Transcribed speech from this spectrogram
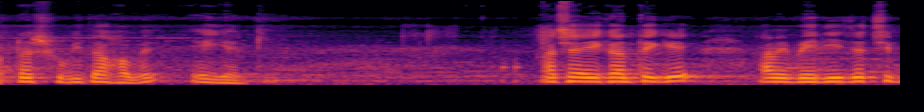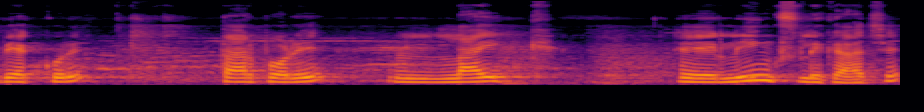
আপনার সুবিধা হবে, এই আর কি। আচ্ছা এখান থেকে আমি বেরিয়ে যাচ্ছি ব্যাক করে। তারপরে লাইক লিঙ্কস লেখা আছে।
